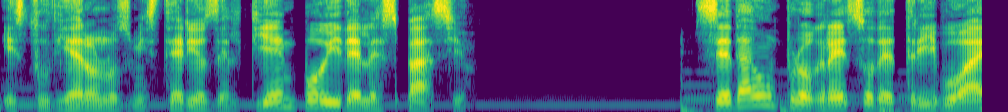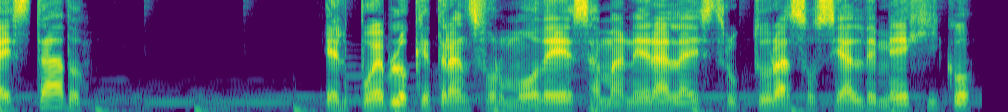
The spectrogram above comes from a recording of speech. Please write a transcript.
estudiaron los misterios del tiempo y del espacio. Se da un progreso de tribu a Estado, el pueblo que transformó de esa manera la estructura social de México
